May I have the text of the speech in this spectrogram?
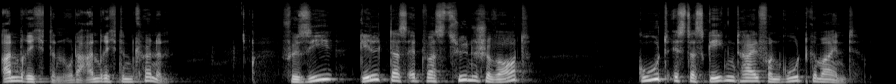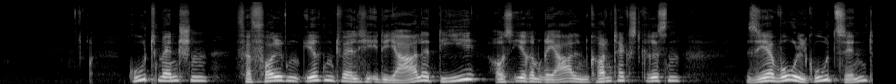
anrichten oder anrichten können. Für sie gilt das etwas zynische Wort Gut ist das Gegenteil von gut gemeint. Gutmenschen verfolgen irgendwelche Ideale, die, aus ihrem realen Kontext gerissen, sehr wohl gut sind,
